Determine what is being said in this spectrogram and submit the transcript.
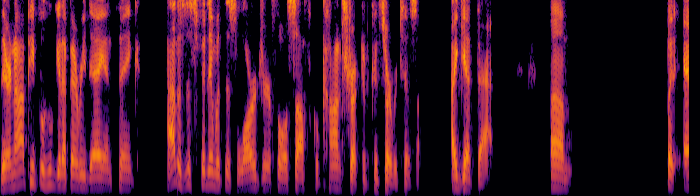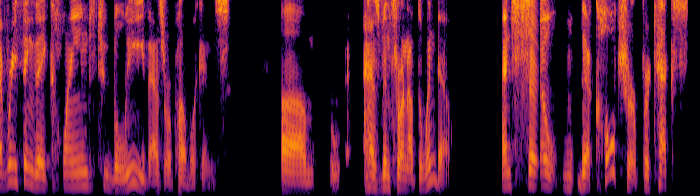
They're not people who get up every day and think, how does this fit in with this larger philosophical construct of conservatism? I get that. Um, but everything they claimed to believe as Republicans um, has been thrown out the window. And so their culture protects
